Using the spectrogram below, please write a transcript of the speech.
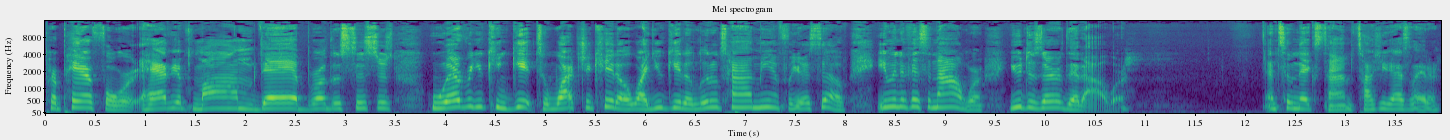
Prepare for it. Have your mom, dad, brothers, sisters, whoever you can get to watch your kiddo while you get a little time in for yourself. Even if it's an hour, you deserve that hour. Until next time, talk to you guys later.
